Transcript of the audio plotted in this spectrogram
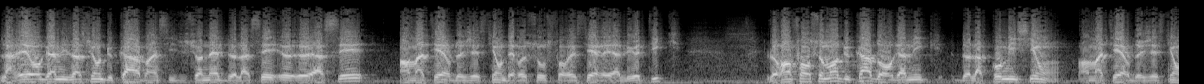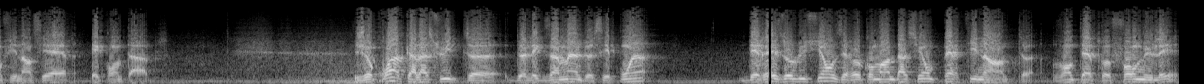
la réorganisation du cadre institutionnel de la CEEAC en matière de gestion des ressources forestières et halieutiques, le renforcement du cadre organique de la Commission en matière de gestion financière et comptable. Je crois qu'à la suite de l'examen de ces points, des résolutions et recommandations pertinentes vont être formulées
